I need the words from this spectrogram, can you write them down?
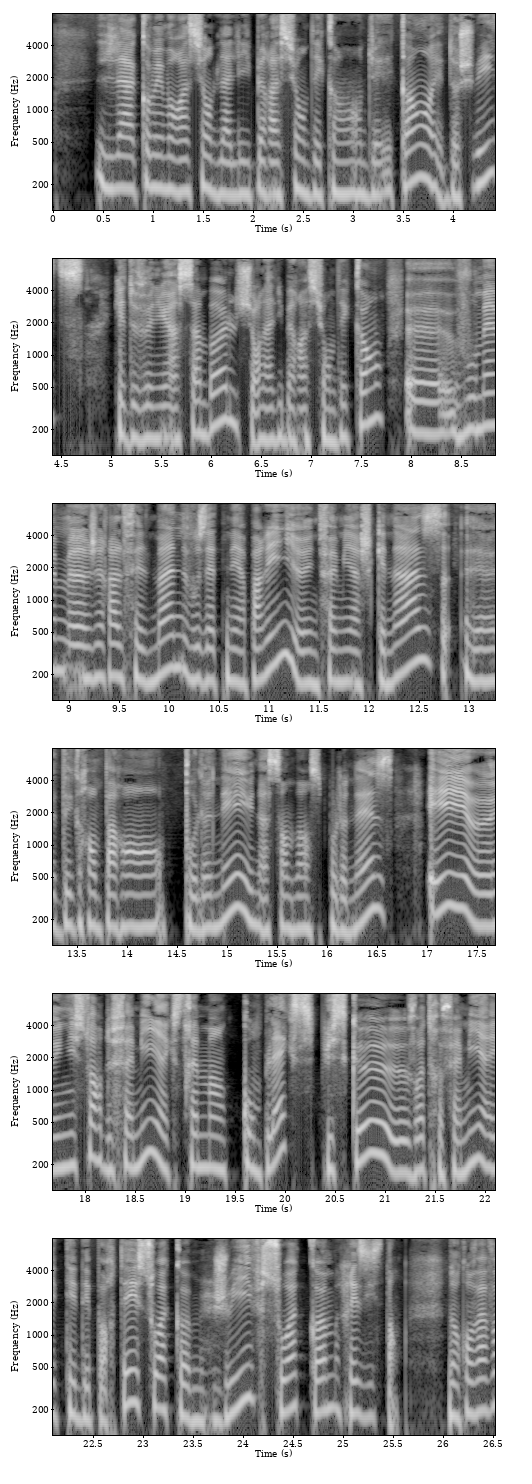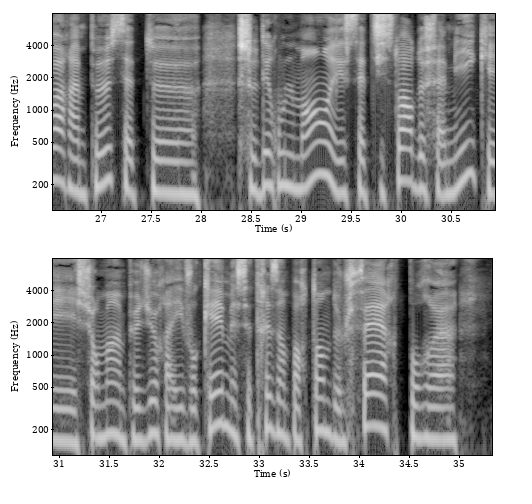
la commémoration de la libération des camps, des camps et d'Auschwitz, qui est devenu un symbole sur la libération des camps. Euh, Vous-même, Gérald Feldman, vous êtes né à Paris, une famille ashkénaze, euh, des grands-parents polonais, une ascendance polonaise et euh, une histoire de famille extrêmement complexe puisque euh, votre famille a été déportée soit comme juive, soit comme résistant. Donc on va voir un peu cette euh, ce déroulement et cette histoire de famille qui est sûrement un peu dur à évoquer, mais c'est très important de le faire pour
